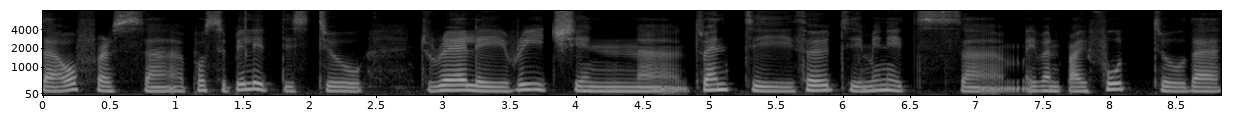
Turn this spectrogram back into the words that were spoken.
uh, offers uh, possibilities to to really reach in uh, 20 30 minutes um, even by foot to the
